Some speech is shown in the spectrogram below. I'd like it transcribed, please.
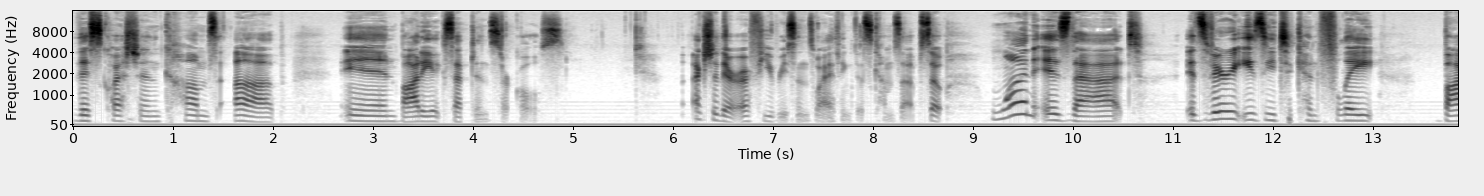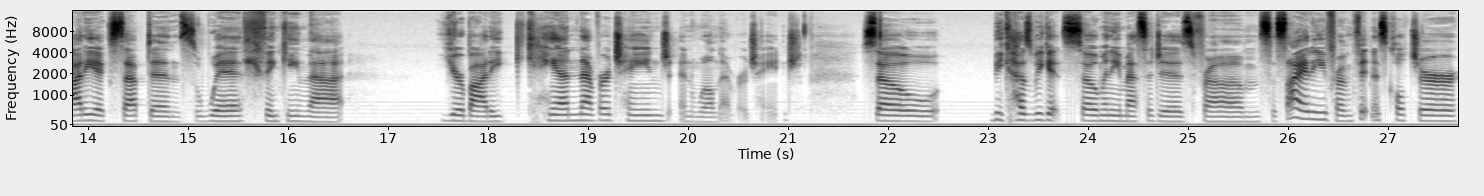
this question comes up in body acceptance circles. Actually, there are a few reasons why I think this comes up. So, one is that it's very easy to conflate body acceptance with thinking that your body can never change and will never change. So, because we get so many messages from society, from fitness culture,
